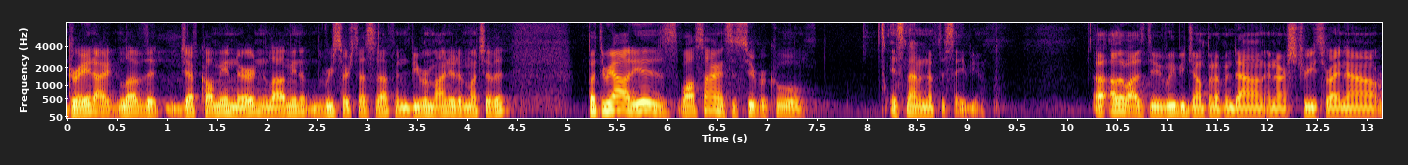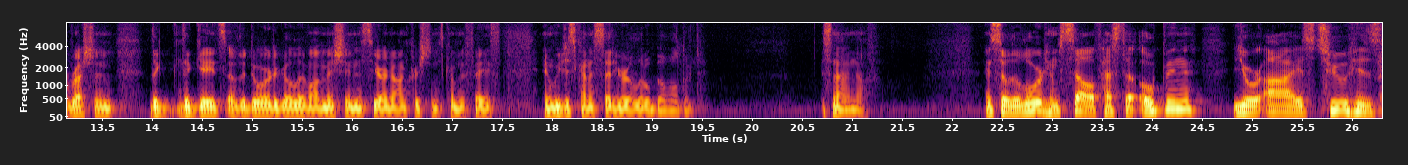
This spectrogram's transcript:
great. I love that Jeff called me a nerd and allowed me to research that stuff and be reminded of much of it. But the reality is, while science is super cool, it's not enough to save you. Uh, otherwise, dude, we'd be jumping up and down in our streets right now, rushing the, the gates of the door to go live on mission and see our non Christians come to faith. And we just kind of sit here a little bewildered. It's not enough. And so the Lord Himself has to open your eyes to His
